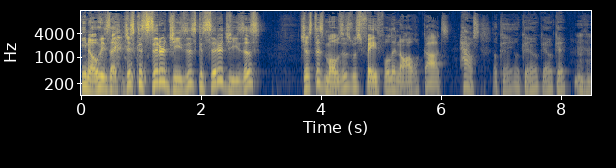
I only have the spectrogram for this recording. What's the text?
you know, he's like, just consider Jesus, consider Jesus, just as Moses was faithful in all God's house. Okay, okay, okay, okay. Mm-hmm.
